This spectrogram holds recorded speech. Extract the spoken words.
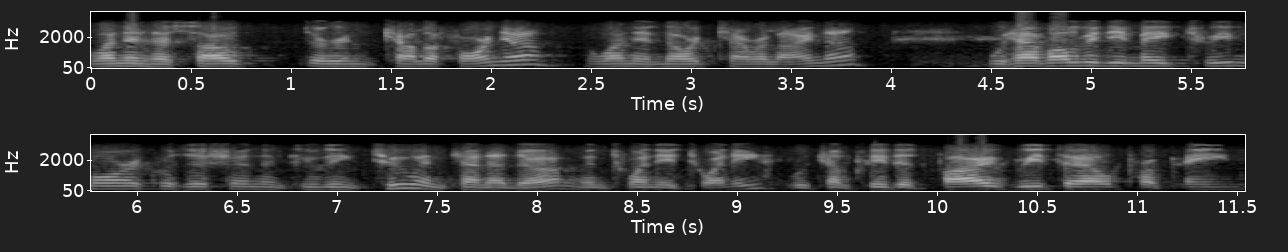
one in the Southern California, one in North Carolina, We have already made three more acquisitions, including two in Canada in 2020. We completed five retail propane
